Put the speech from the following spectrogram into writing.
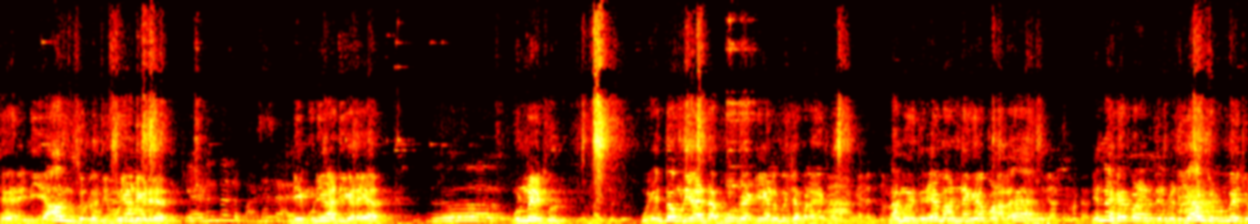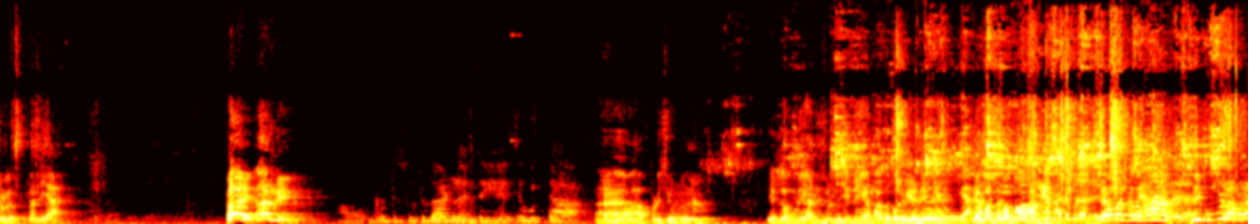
சரி நீ யாருன்னு சொல்லு. நீ முனியாண்டி கிடையாது. நீ முனியாண்டி கிடையாது. ஓ, உண்மையை சொல்லு. சொல்லு. எந்த முனியாண்டா? பூ கேட்கும் ஆ, கேட்கும். நமக்கு தெரியாம அண்ணன் மாட்டாரு. என்ன கேட்பானு தெரியுமா நீ யாருக்கு உண்மையை சொல்லு. சொல்லியா? ஏய் யார் நீ? வீட்டு சுடுகாடுல இருந்து ஏத்தி விட்டா. அப்படி சொல்லு. எல்லாம் முனியாண்டி சொல்லி என்ன ஏமாத்த பாக்குறியா நீ? ஏமாத்தலாமா. ஏமாத்தலாமா? நீ கும்பிடலாமா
